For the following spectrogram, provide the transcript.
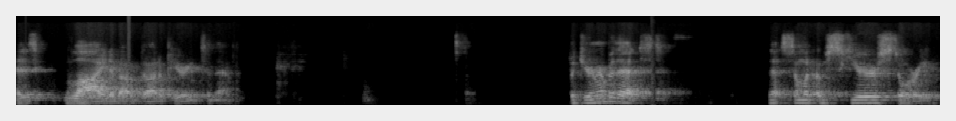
has lied about God appearing to them. But do you remember that, that somewhat obscure story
